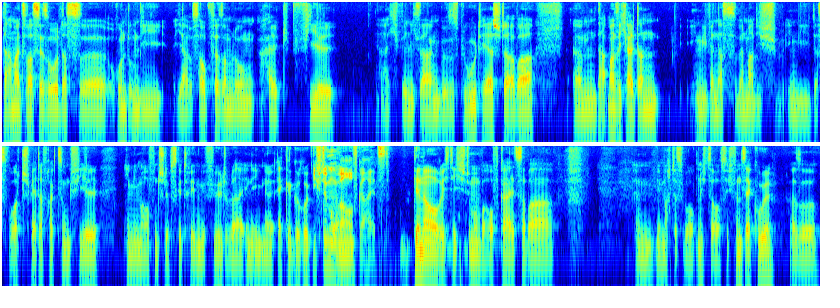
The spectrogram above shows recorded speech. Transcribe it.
damals war es ja so, dass äh, rund um die Jahreshauptversammlung halt viel, ja, ich will nicht sagen böses Blut herrschte, aber ähm, da hat man sich halt dann irgendwie, wenn das, wenn mal die, Sch- irgendwie das Wort Schwerterfraktion fiel, irgendwie mal auf den Schlips getreten gefühlt oder in irgendeine Ecke gerückt. Die Stimmung war Ähm, aufgeheizt. Genau, richtig. Die Stimmung war aufgeheizt, aber ähm, mir macht das überhaupt nichts aus. Ich finde es sehr cool. Also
